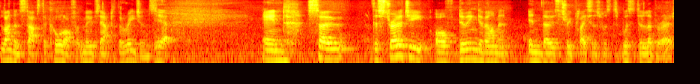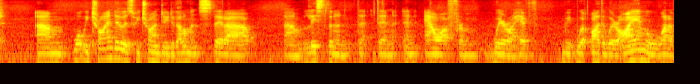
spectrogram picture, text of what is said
London starts to cool off, it moves out to the regions. Yeah. And so the strategy of doing development in those three places was, was deliberate. Um, what we try and do is we try and do developments that are um, less than an, than an hour from where I have either where I am or one of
